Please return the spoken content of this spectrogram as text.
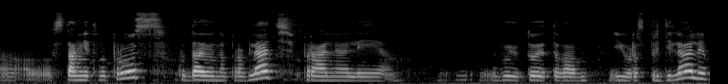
А, станет вопрос, куда ее направлять, правильно ли вы до этого ее распределяли.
